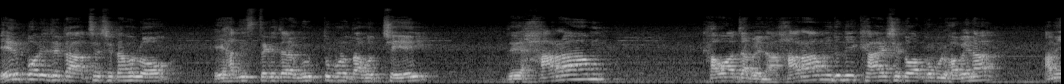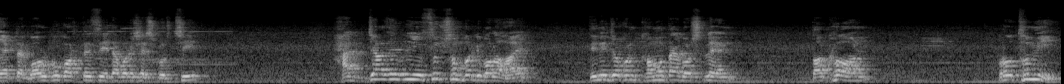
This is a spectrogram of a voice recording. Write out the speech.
এরপরে যেটা আছে সেটা হলো, এই হাদিস থেকে যারা গুরুত্বপূর্ণ তা হচ্ছে এই যে হারাম খাওয়া যাবে না। হারাম যদি খায় সে দোয়া কবুল হবে না। আমি একটা গল্প করতেছি এটা বলে শেষ করছি। হাজ্জাজ ইউসুফ সম্পর্কে বলা হয় তিনি যখন ক্ষমতায় বসলেন তখন প্রথমেই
